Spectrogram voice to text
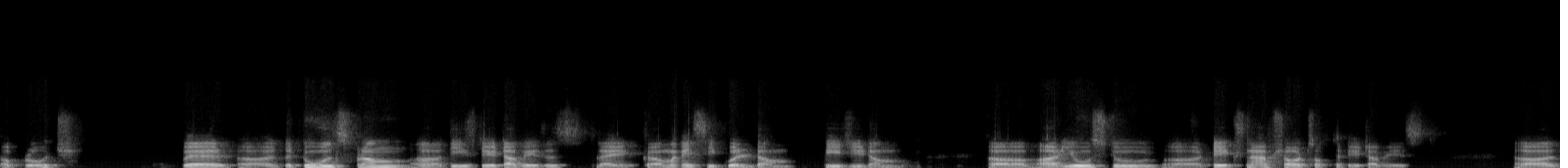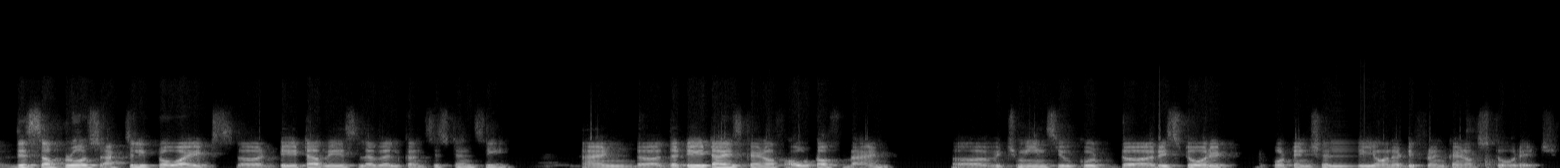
approach where uh, the tools from uh, these databases like uh, MySQL dump, pgdump, uh, are used to uh, take snapshots of the database. Uh, this approach actually provides database level consistency and the data is kind of out of band, which means you could restore it potentially on a different kind of storage.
